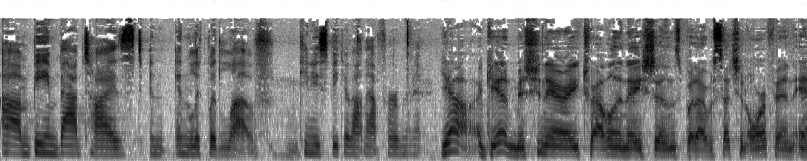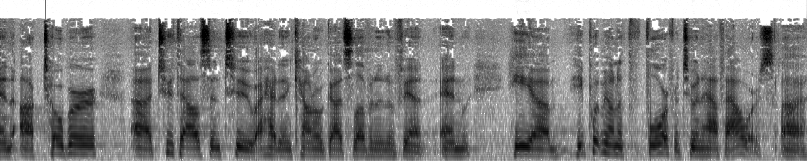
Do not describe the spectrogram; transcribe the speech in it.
um, being baptized in, in liquid love can you speak about that for a minute Yeah, again, missionary, traveling the nations, but I was such an orphan. In October uh, 2002, I had an encounter with God's love in an event. And he um, he put me on the floor for two and a half hours, uh,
